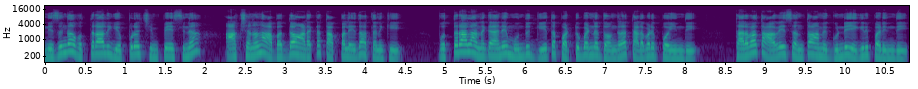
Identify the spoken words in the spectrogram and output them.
నిజంగా ఉత్తరాలు ఎప్పుడో చింపేసినా ఆ క్షణంలో అబద్ధం అడక తప్పలేదు అతనికి. ఉత్తరాలు అనగానే ముందు గీత పట్టుబడిన దొంగల తడబడిపోయింది. తర్వాత ఆవేశంతో ఆమె గుండె ఎగిరిపడింది.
